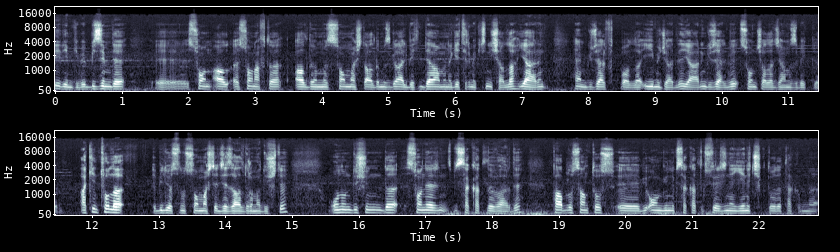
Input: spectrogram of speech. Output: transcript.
dediğim gibi bizim de e, son al, e, son hafta aldığımız son maçta aldığımız galibiyetin devamını getirmek için inşallah yarın hem güzel futbolla iyi mücadele yarın güzel bir sonuç alacağımızı bekliyorum. Akintola e, biliyorsunuz son maçta cezalı duruma düştü. Onun dışında Soner'in bir sakatlığı vardı. Pablo Santos e, bir 10 günlük sakatlık sürecine yeni çıktı. O da takımla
